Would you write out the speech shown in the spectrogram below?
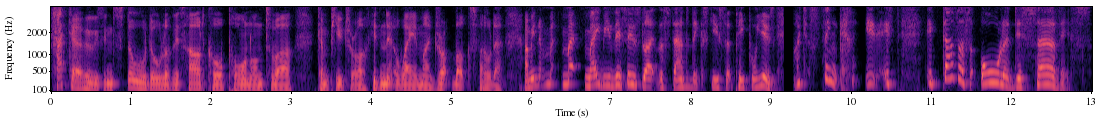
hacker who's installed all of this hardcore porn onto our computer or hidden it away in my Dropbox folder. I mean, m- maybe this is like the standard excuse that people use. I just think it, it does us all a disservice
